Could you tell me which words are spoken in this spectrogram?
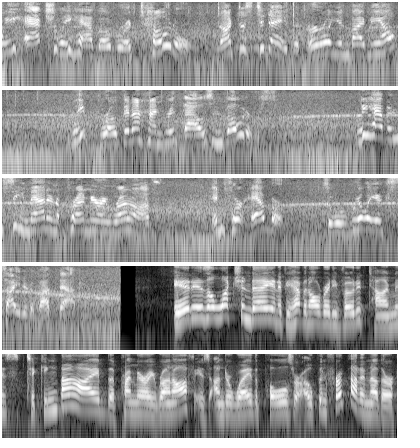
We actually have over a total, not just today, but early and by mail, we've broken 100,000 voters. We haven't seen that in a primary runoff in forever. So we're really excited about that. It is election day, and if you haven't already voted, time is ticking by. The primary runoff is underway. The polls are open for about another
